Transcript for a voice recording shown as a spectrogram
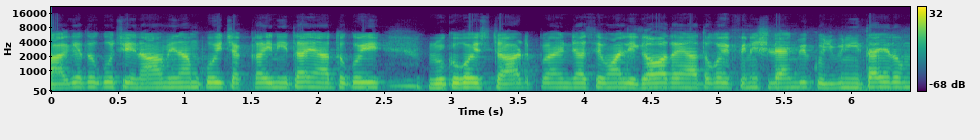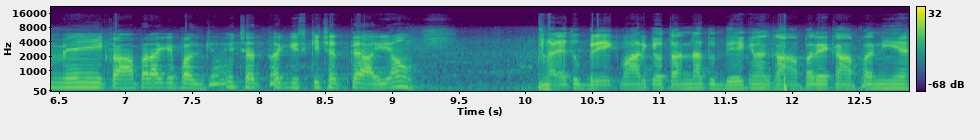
आगे तो कुछ इनाम इनाम कोई चक्का ही नहीं था। यहाँ तो कोई रुको, कोई स्टार्ट पॉइंट जैसे वहाँ लिखा हुआ था। यहाँ तो कोई फिनिश लाइन भी कुछ भी नहीं था। ये तो मैं कहाँ पर आके फंस गया हूँ? छत पर किसकी छत पर आ गया हूँ? अरे तू ब्रेक मार के उतरना, तू देखना कहाँ पर है, कहाँ पर नहीं है।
